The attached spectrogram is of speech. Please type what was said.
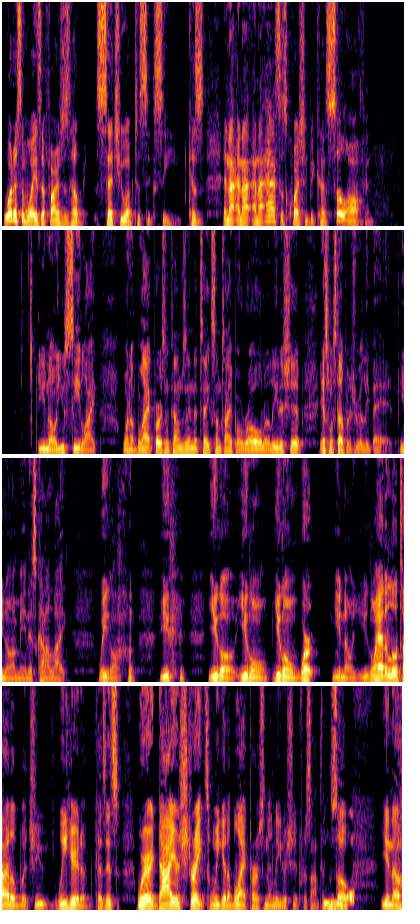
What are some ways that Pfizer has helped set you up to succeed? Because, and I, and I, and I ask this question because so often, you know, you see like when a black person comes in to take some type of role or leadership, it's when stuff is really bad. You know what I mean? It's kind of like, we gonna, you, you go, you gonna, you gonna work. You know, you gonna have a little title, but you, we here to, cause it's, we're at dire straits when we get a black person in leadership for something. Mm-hmm. So, you know,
